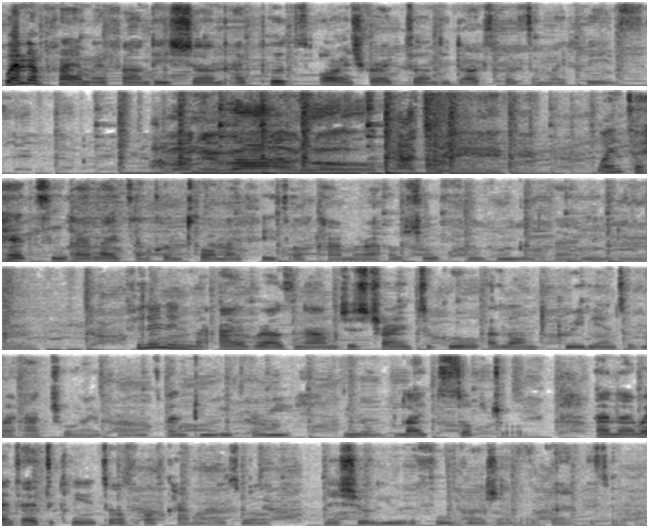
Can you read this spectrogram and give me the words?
When applying my foundation, I put orange corrector on the dark spots on my face. Went ahead to highlight and contour my face off camera. I'll show a full view of that later. Filling in my eyebrows now, I'm just trying to go along the gradient of my actual eyebrows and do a very, you know, light soft job. And I went ahead to clean it off off camera as well and I show you a full version of that as well.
